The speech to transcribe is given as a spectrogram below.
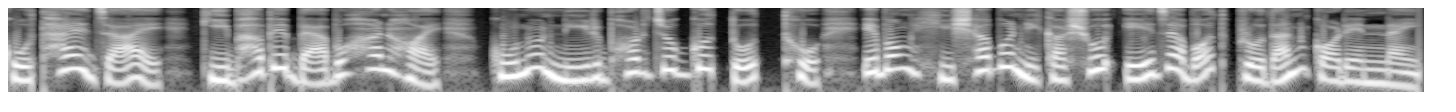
কোথায় যায়, কীভাবে ব্যবহার হয়, কোনো নির্ভরযোগ্য তথ্য এবং হিসাব নিকাশও এ যাবৎ প্রদান করেন নাই।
